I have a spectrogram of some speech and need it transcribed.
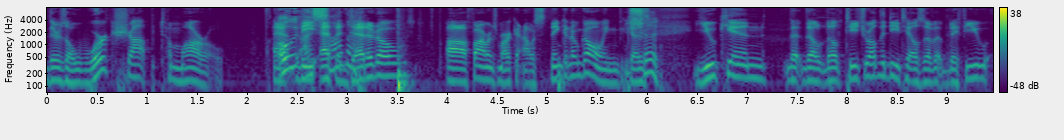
there's a workshop tomorrow at Oh, I the saw at the that. Uh, farmers market. I was thinking of going because should. you can th- they'll they'll teach you all the details of it. But if you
